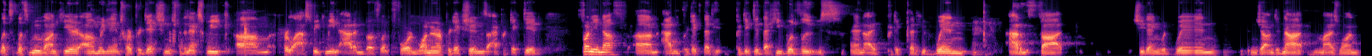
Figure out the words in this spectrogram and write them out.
Let's let's move on here. Um, we're getting into our predictions for the next week. Um, for last week, me and Adam both went four and one in our predictions. I predicted, funny enough, um, Adam predicted that he predicted that he would lose, and I predicted that he would win. Adam thought Chideng would win, and John did not. Mize won.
